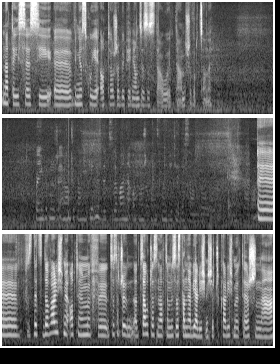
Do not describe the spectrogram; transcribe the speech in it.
na tej sesji. e, Wnioskuję o to, żeby pieniądze zostały tam przywrócone. Panie burmistrzu, ja mam pytanie, kiedy zdecydowano o tym, że Państwo idziecie do sądu? E, Zdecydowaliśmy o tym, w, to znaczy no, cały czas na tym zastanawialiśmy się. Czekaliśmy też na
